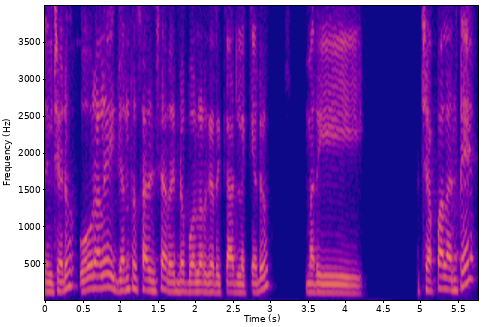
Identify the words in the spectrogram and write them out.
నిలిచాడు. ఓవరాల్గా ఈ గంట సాధించిన రెండో బౌలర్గా రికార్డు లెక్కాడు. మరి చెప్పాలంటే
